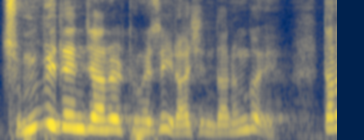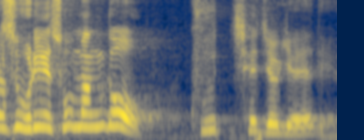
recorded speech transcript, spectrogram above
준비된 자를 통해서 일하신다는 거예요. 따라서 우리의 소망도 구체적이어야 돼요.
